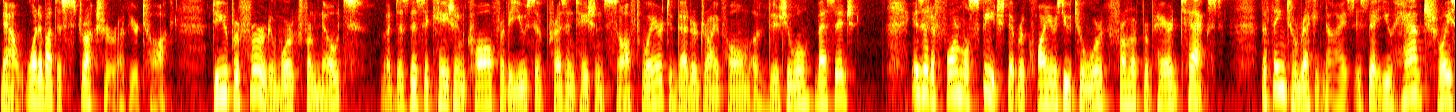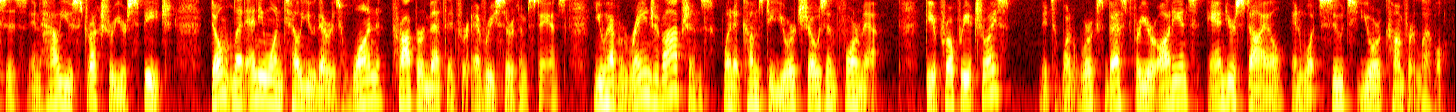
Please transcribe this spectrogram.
Now, what about the structure of your talk? Do you prefer to work from notes? Uh, does this occasion call for the use of presentation software to better drive home a visual message? Is it a formal speech that requires you to work from a prepared text? The thing to recognize is that you have choices in how you structure your speech. Don't let anyone tell you there is one proper method for every circumstance. You have a range of options when it comes to your chosen format. The appropriate choice? It's what works best for your audience and your style and what suits your comfort level.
